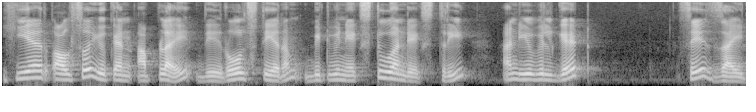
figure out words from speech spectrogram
here also you can apply the Rolle's theorem between x 2 and x 3 and you will get say xi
